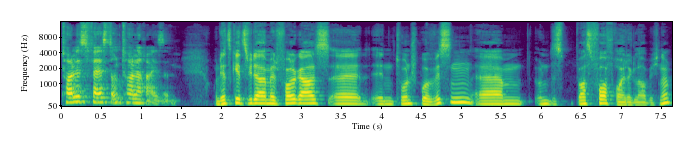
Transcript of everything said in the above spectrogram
tolles Fest und tolle Reise. Und jetzt geht's wieder mit Vollgas äh, in Tonspur Wissen ähm, und es war Vorfreude, glaube ich, ne?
